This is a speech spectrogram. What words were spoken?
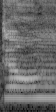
don't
